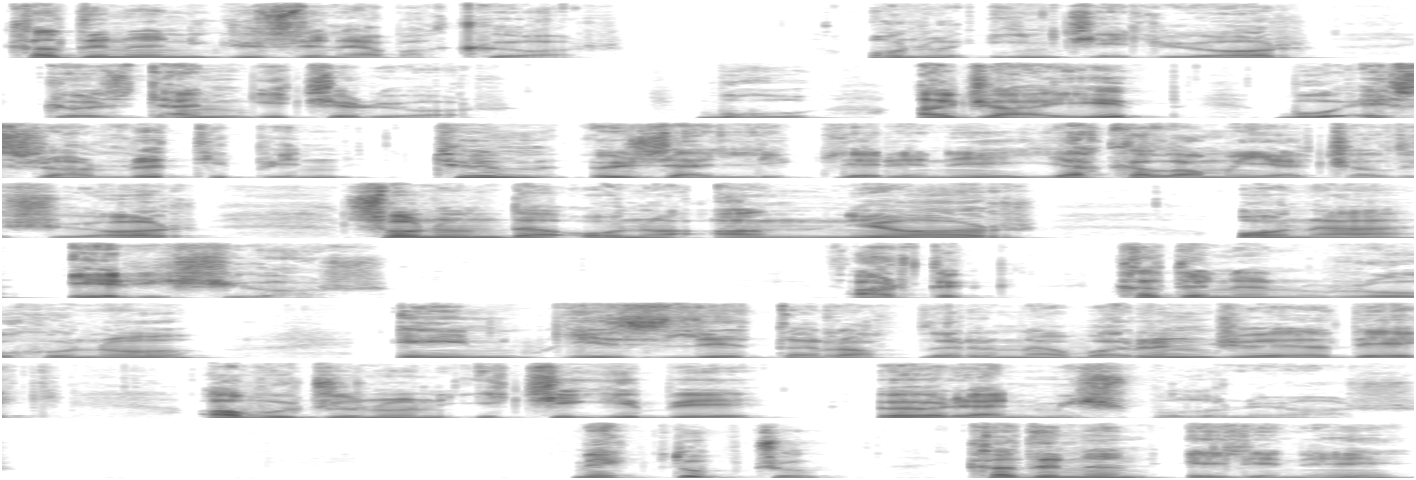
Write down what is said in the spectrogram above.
kadının yüzüne bakıyor. Onu inceliyor, gözden geçiriyor. Bu acayip, bu esrarlı tipin tüm özelliklerini yakalamaya çalışıyor, sonunda onu anlıyor, ona erişiyor. Artık kadının ruhunu en gizli taraflarına varıncaya dek avucunun içi gibi öğrenmiş bulunuyor. Mektupçu kadının elini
